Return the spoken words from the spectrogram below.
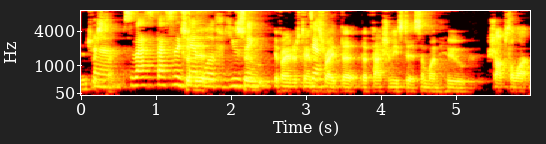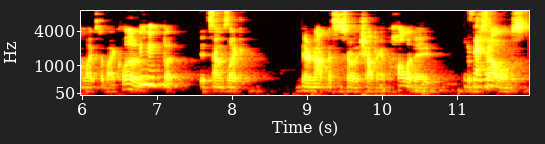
Interesting. Um, so that's that's an example so the, of using. So if I understand yeah. this right, the the fashionista is someone who shops a lot and likes to buy clothes, mm-hmm. but it sounds like they're not necessarily shopping at the holiday exactly. themselves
